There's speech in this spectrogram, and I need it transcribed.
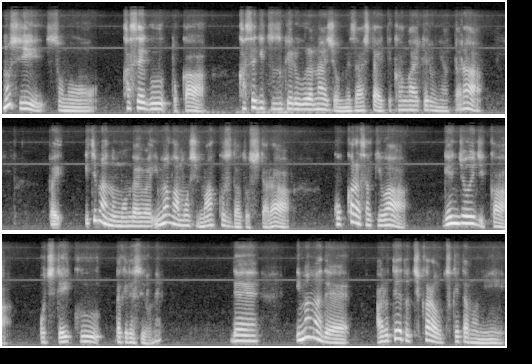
もし、その、稼ぐとか、稼ぎ続ける占い師を目指したいって考えてるんやったら、やっぱり一番の問題は今がもしマックスだとしたら、こっから先は現状維持か落ちていくだけですよね。で、今まである程度力をつけたのに、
